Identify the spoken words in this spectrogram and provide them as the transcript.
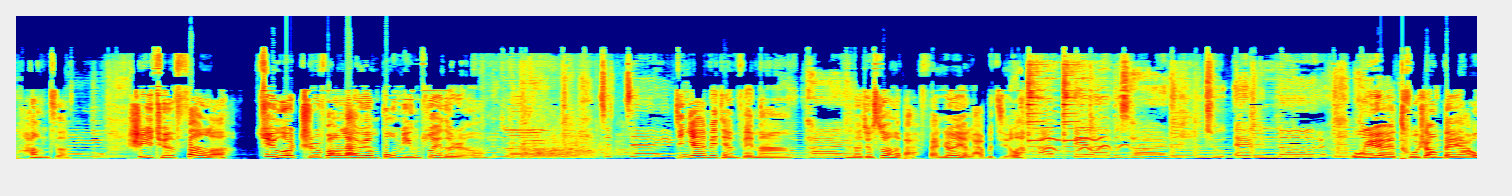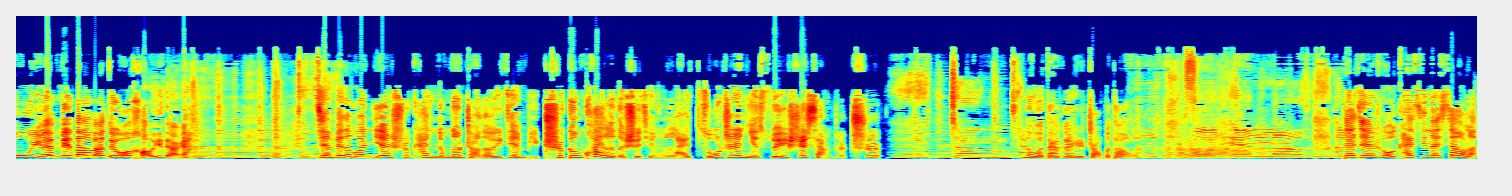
胖子，是一群犯了巨额脂肪来源不明罪的人啊！今年还没减肥吗？那就算了吧，反正也来不及了。五月徒伤悲啊！五月没办法对我好一点呀。减肥的关键是看你能不能找到一件比吃更快乐的事情来阻止你随时想着吃。那我大概是找不到了。佳健说：“我开心的笑了。”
